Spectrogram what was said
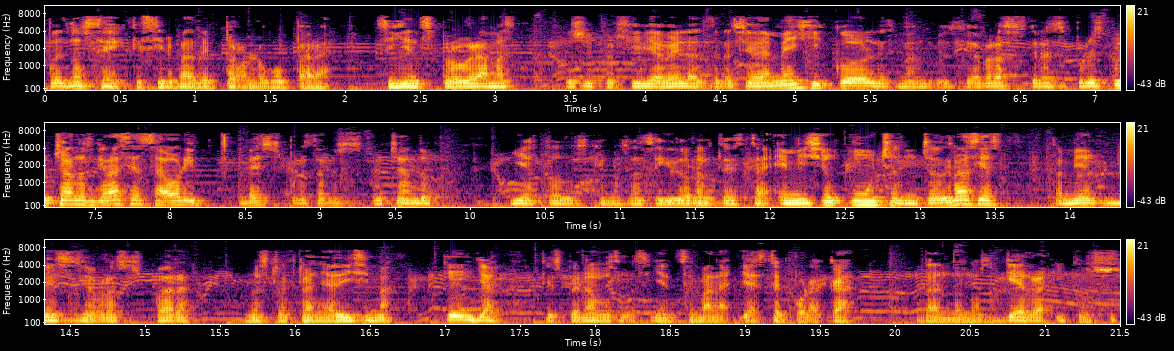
pues no sé, que sirva de prólogo para siguientes programas. Yo soy Perfidia Velas de la Ciudad de México. Les mando y abrazos. Gracias por escucharnos. Gracias a Ori. Besos por estarnos escuchando. Y a todos los que nos han seguido durante esta emisión. Muchas, muchas gracias. También besos y abrazos para nuestra extrañadísima Kenya, que esperamos la siguiente semana ya esté por acá dándonos guerra y con sus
